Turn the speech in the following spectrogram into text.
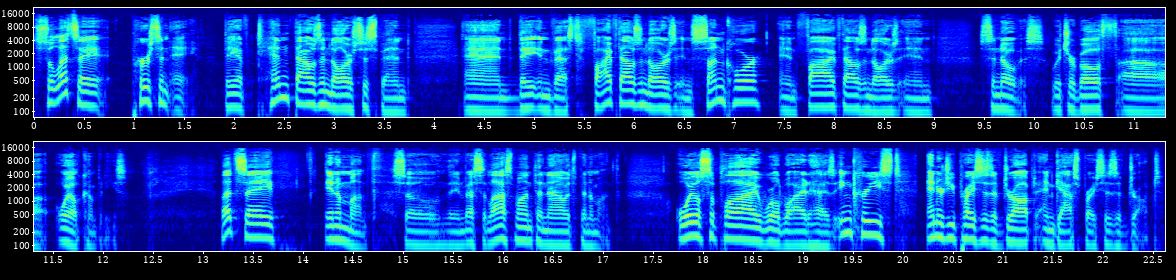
So, let's say person A, they have $10,000 to spend and they invest $5,000 in Suncor and $5,000 in Cenovus, which are both uh, oil companies. Let's say in a month. So they invested last month and now it's been a month. Oil supply worldwide has increased, energy prices have dropped, and gas prices have dropped.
